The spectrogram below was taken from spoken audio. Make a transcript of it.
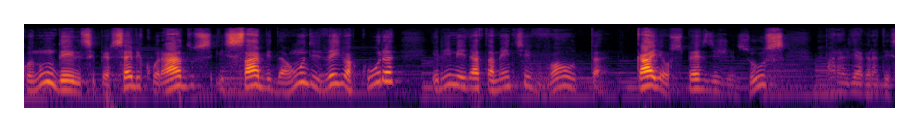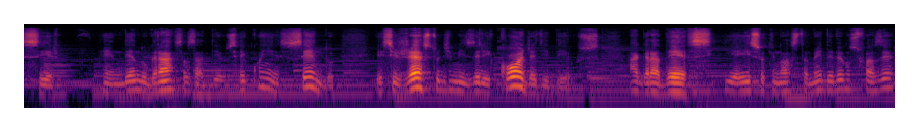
Quando um deles se percebe curados e sabe de onde veio a cura, ele imediatamente volta, cai aos pés de Jesus para lhe agradecer, rendendo graças a Deus, reconhecendo esse gesto de misericórdia de Deus. Agradece, e é isso que nós também devemos fazer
